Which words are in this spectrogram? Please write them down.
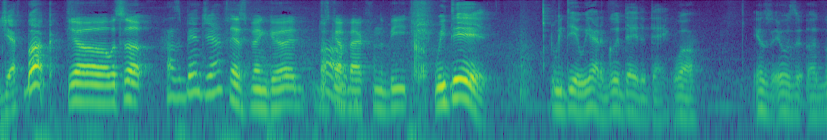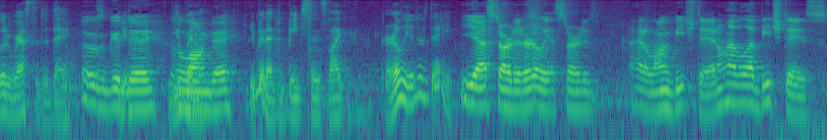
Jeff Buck. Yo, what's up? How's it been, Jeff? It's been good. Just Oh. got back from the beach. We did. We did. We had a good day today. Well, it was it was a, a good rest of the day. It was a good You- day. It was a been- long day. You've been at the beach since like earlier this day. Yeah, I started early. I started. I had a long beach day. I don't have a lot of beach days.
